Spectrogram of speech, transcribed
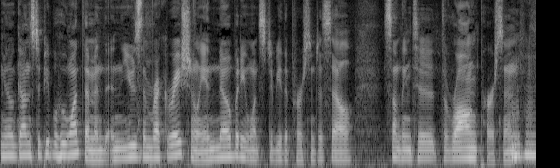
you know guns to people who want them and, and use them recreationally, and nobody wants to be the person to sell something to the wrong person. Mm-hmm.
